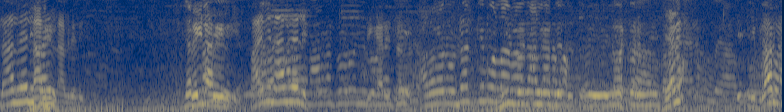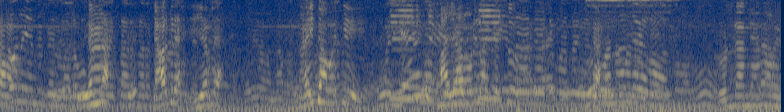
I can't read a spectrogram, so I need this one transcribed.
నాలుగు వేలు యావత్లే? ఇయ్యర్లే? రైతా వచ్చి తెలుసు. రెండు అరవై?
